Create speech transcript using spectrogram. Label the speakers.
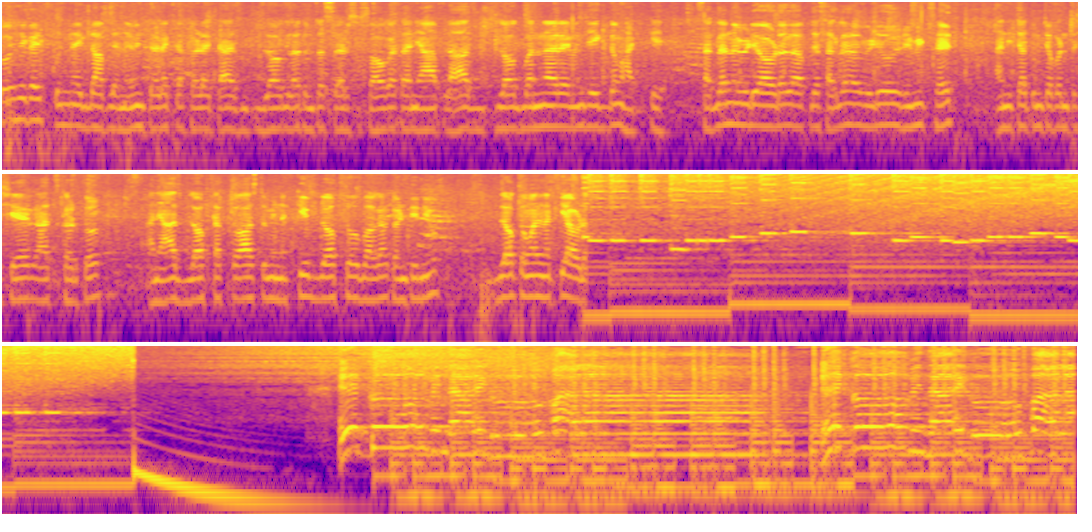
Speaker 1: So हे काही पुन्हा एकदा आपल्या नवीन तडकच्या कडक आज ब्लॉगला तुमचं सर स्वागत आणि आपला आज ब्लॉग बनणार आहे म्हणजे एकदम हटके. सगळ्यांना व्हिडिओ आवडेल आपल्या सगळ्या व्हिडिओ रिमिक्स आहेत आणि त्या तुमच्यापर्यंत शेअर आज करतो. आणि आज ब्लॉग टाकतो आज तुम्ही नक्की ब्लॉग तो बघा कंटिन्यू ब्लॉग तुम्हाला नक्की आवडेल.
Speaker 2: हे गोविंदा रे गोपाला गोविंदारे गोपाला.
